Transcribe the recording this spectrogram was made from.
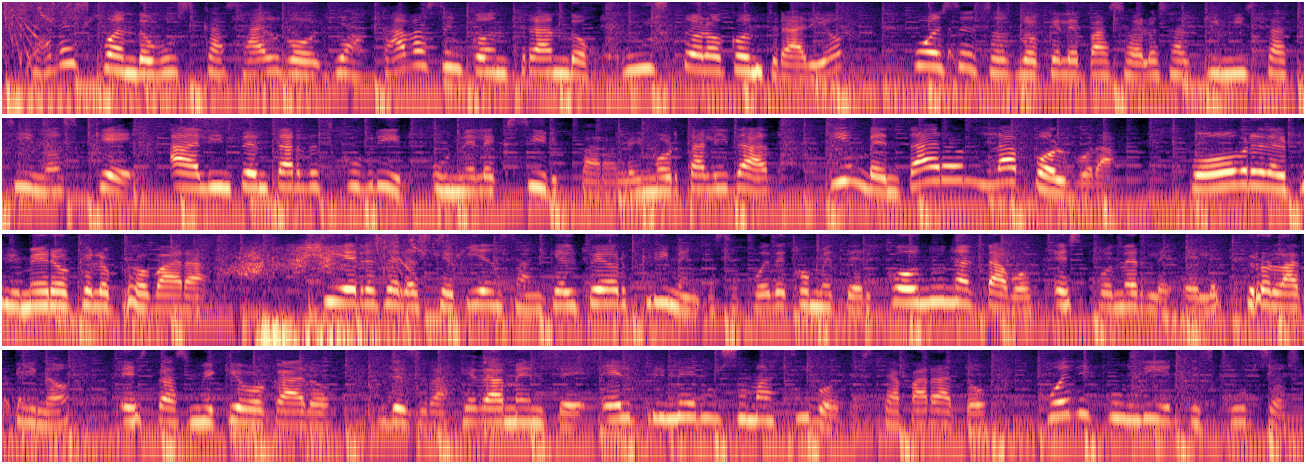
¿Sabes cuando buscas algo y acabas encontrando justo lo contrario? Pues eso es lo que le pasó a los alquimistas chinos que, al intentar descubrir un elixir para la inmortalidad, inventaron la pólvora. Pobre del primero que lo probara. Si eres de los que piensan que el peor crimen que se puede cometer con un altavoz es ponerle electrolatino, estás muy equivocado. Desgraciadamente, el primer uso masivo de este aparato fue difundir discursos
